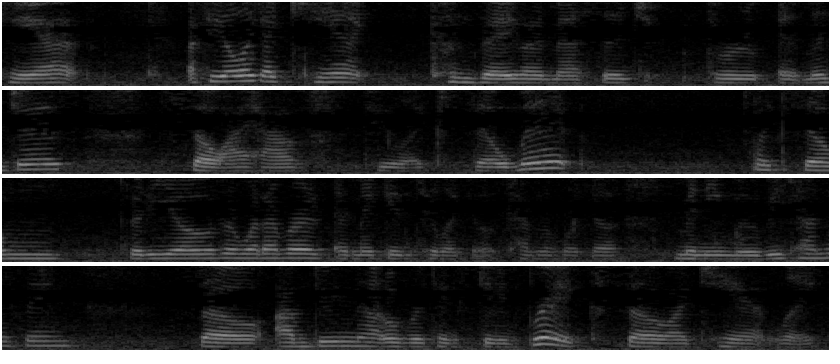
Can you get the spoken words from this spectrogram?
can't, I feel like I can't convey my message through images, so I have to like film it, like film videos or whatever, and make it into like a kind of like a mini movie kind of thing. So I'm doing that over Thanksgiving break, so I can't like,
